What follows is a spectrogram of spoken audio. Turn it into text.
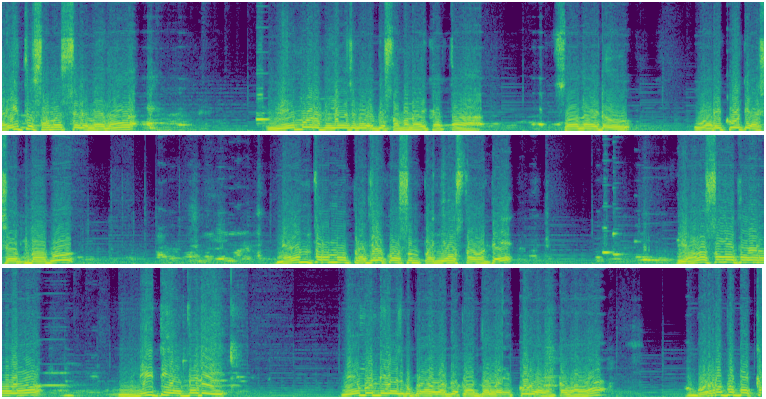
రైతు సమస్యల మీద వేమూరు నియోజకవర్గ సమన్వయకర్త సోదరుడు వరికోటి అశోక్ బాబు నిరంతరము ప్రజల కోసం పనిచేస్తూ ఉంటే వ్యవసాయ తరుణంలో నీటి ఎద్దడి వేమూరు నియోజకవర్గ ప్రాంతంలో ఎక్కువగా ఉండటం వల్ల గుర్రపు డెక్క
